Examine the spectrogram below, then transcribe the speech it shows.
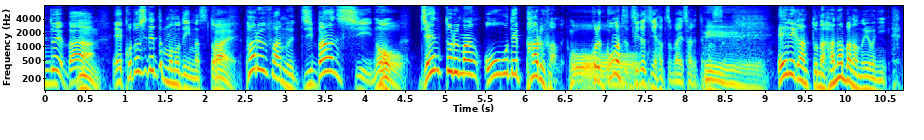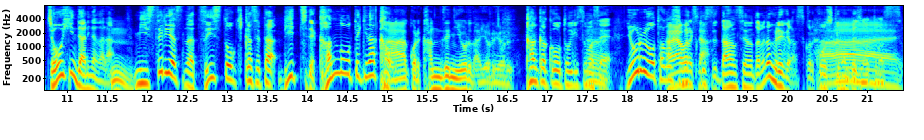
ね。例えば、今年出たもので言いますと、はい。パルファムジバンシーのジェントルマンオーデパルファム。これ5月1日に発売されてます。へエレガントな花々のように上品でありながら、うん。ミステリアスなツイストを効かせたリッチで官能的なー香りあーこれ完全に夜だ夜夜。感覚を研ぎ澄ませ、うん。夜を楽しみ尽くす男性のためのフレグランス。これ公式ホームページに載ってます、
